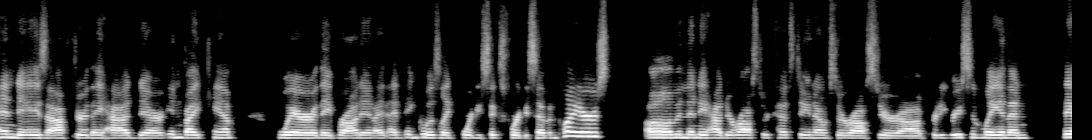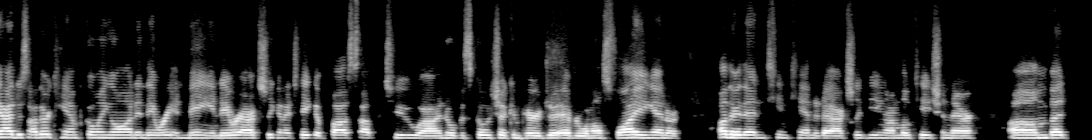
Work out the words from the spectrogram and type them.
10 days after they had their invite camp where they brought in, I, I think it was like 46, 47 players. Um, and then they had their roster cuts. They announced their roster uh, pretty recently. And then they had this other camp going on and they were in Maine. They were actually going to take a bus up to uh, Nova Scotia compared to everyone else flying in, or other than Team Canada actually being on location there. Um, but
